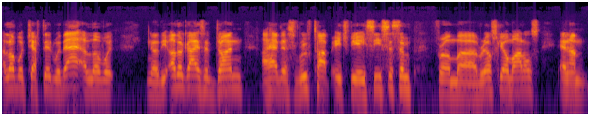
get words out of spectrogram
I love what Jeff did with that. I love what you know the other guys have done. I have this rooftop HVAC system from uh, Rail Scale Models, and I'm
